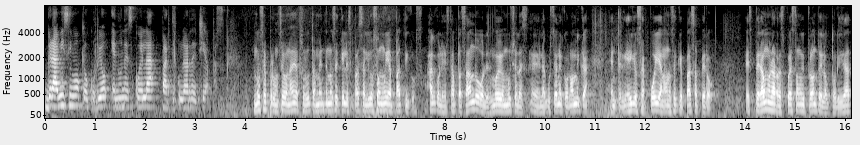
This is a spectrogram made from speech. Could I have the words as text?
gravísimo que ocurrió en una escuela particular de Chiapas. No se ha pronunciado nadie absolutamente, no sé qué les pasa, digo, son muy apáticos. Algo les está pasando o les mueve mucho eh, la cuestión económica, entre ellos se apoyan o no sé qué pasa, pero Esperamos la respuesta muy pronto de la autoridad,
